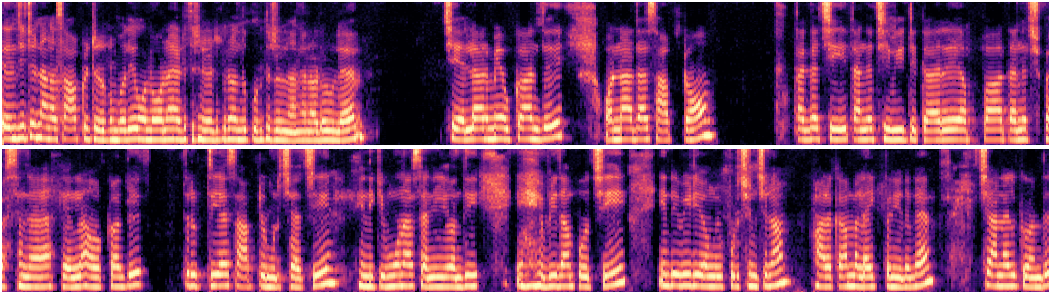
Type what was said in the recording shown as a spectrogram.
செஞ்சுட்டு நாங்கள் சாப்பிட்டுட்டு இருக்கும்போதே ஒன்று ஒன்றா எடுத்துட்டு எடுத்துட்டு வந்து கொடுத்துட்டு இருந்தாங்க நடுவில். சரி எல்லாருமே உட்காந்து ஒன்றா தான் சாப்பிட்டோம். தங்கச்சி தங்கச்சி வீட்டுக்காரு அப்பா தங்கச்சி பசங்க எல்லாம் உட்காந்து திருப்தியா சாப்பிட்டு முடிச்சாச்சு. இன்னைக்கு மூணா சனி வந்து இப்படிதான் போச்சு. இந்த வீடியோ உங்களுக்கு பிடிச்சிருந்துச்சுன்னா மறக்காம லைக் பண்ணிடுங்க. சேனலுக்கு வந்து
